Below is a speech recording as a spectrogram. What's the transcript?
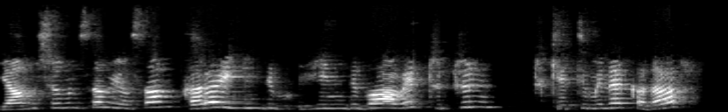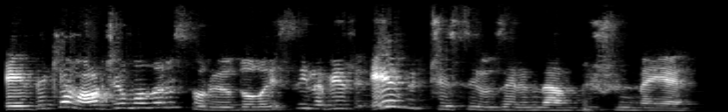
yanlış anımsamıyorsam kara hindiba ve tütün tüketimine kadar evdeki harcamaları soruyor. Dolayısıyla bir ev bütçesi üzerinden düşünmeye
